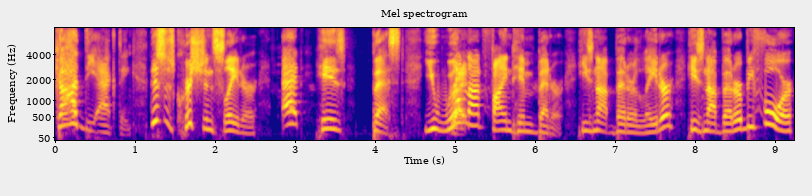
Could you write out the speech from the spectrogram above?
god, the acting. This is Christian Slater at his best. You will Right. not find him better. He's not better later. He's not better before.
